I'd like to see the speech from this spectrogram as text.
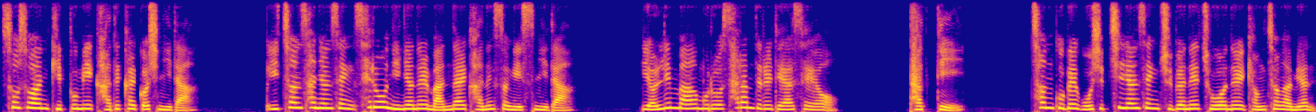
소소한 기쁨이 가득할 것입니다. 2004년생 새로운 인연을 만날 가능성이 있습니다. 열린 마음으로 사람들을 대하세요. 닭띠 1957년생 주변의 조언을 경청하면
